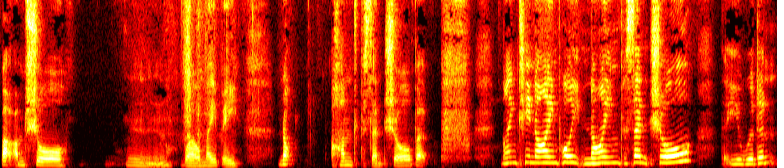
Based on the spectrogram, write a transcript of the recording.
But I'm sure, mm, well, maybe not 100% sure, but 99.9% sure that you wouldn't.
